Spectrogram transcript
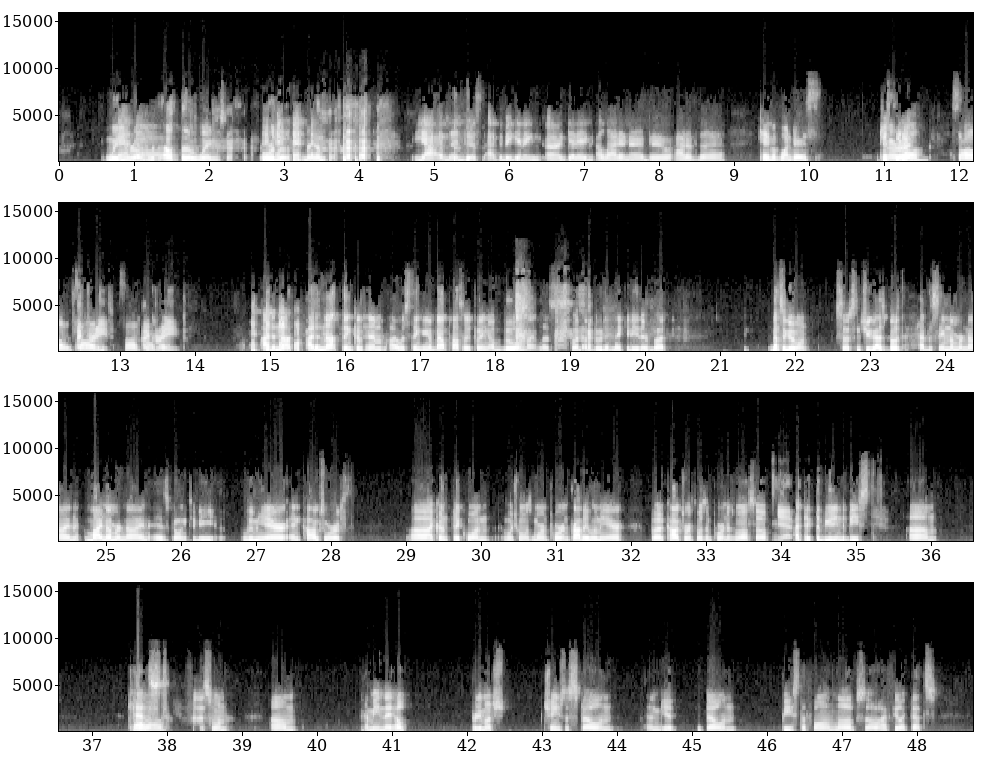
Wing And, rug uh, without the wings or the man. Yeah, and then just at the beginning, uh, getting Aladdin and Abu out of the Cave of Wonders. Just, All you right. know, solid, solid, Agreed. solid carpet. Agreed. I did not. I did not think of him. I was thinking about possibly putting Abu on my list, but Abu didn't make it either. But that's a good one. So since you guys both had the same number nine, my number nine is going to be Lumiere and Cogsworth. Uh, I couldn't pick one. Which one was more important? Probably Lumiere, but Cogsworth was important as well. So Yeah. I picked the Beauty and the Beast um, cast Duo. for this one. Um, I mean, they help pretty much change the spell and and get Belle and Beast to fall in love. So I feel like that's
